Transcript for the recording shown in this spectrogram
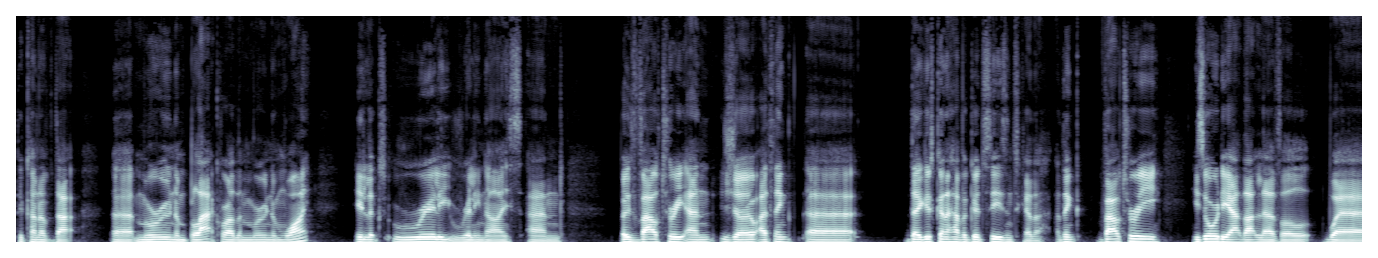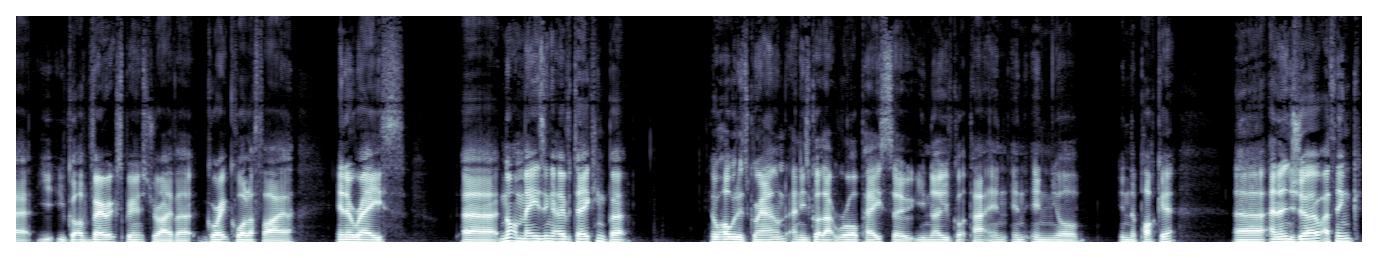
the kind of that uh, maroon and black rather than maroon and white. It looks really, really nice. And both Valtteri and Zhou, I think uh, they're just going to have a good season together. I think Valtteri, he's already at that level where you, have got a very experienced driver, great qualifier in a race. Uh, not amazing at overtaking, but he'll hold his ground and he's got that raw pace. So you know you've got that in, in, in your in the pocket. Uh, and then Zhou, I think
